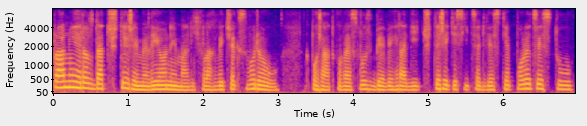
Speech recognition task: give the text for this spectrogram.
Plánuje rozdat 4 miliony malých lahviček s vodou. K pořádkové službě vyhradí 4200 policistů,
